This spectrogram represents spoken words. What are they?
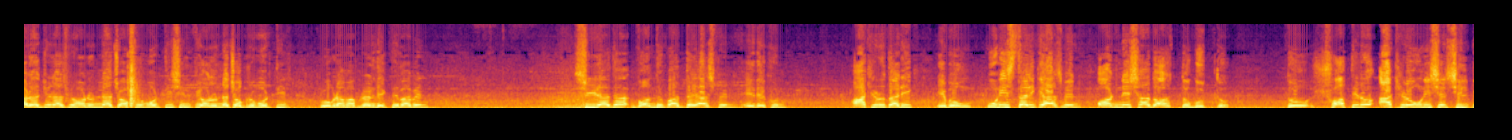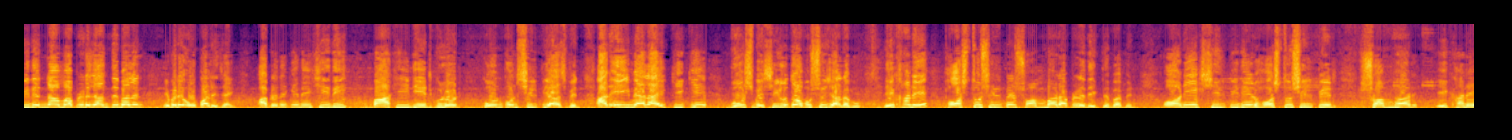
আরও একজন আসবেন অনন্যা চক্রবর্তী শিল্পী অনন্যা চক্রবর্তীর প্রোগ্রাম আপনারা দেখতে পাবেন। শ্রীরাধা বন্দ্যোপাধ্যায় আসবেন, এই দেখুন, আঠেরো তারিখ এবং উনিশ তারিখে আসবেন অন্বেষা দত্তগুপ্ত। তো সতেরো, আঠেরো, উনিশের শিল্পীদের নাম আপনারা জানতে পারেন এবারে ওপারে যাই। আপনাদেরকে দেখিয়ে দিই বাকি ডেটগুলোর কোন কোন শিল্পী আসবেন। আর এই মেলায় কি কি বসবে সেগুলো তো অবশ্যই জানাব। এখানে হস্তশিল্পের সম্ভার আপনারা দেখতে পাবেন। অনেক শিল্পীদের হস্তশিল্পের সম্ভার এখানে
